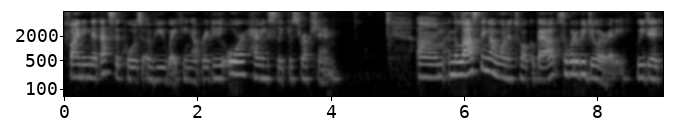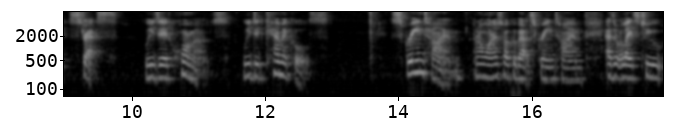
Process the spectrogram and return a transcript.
finding that that's the cause of you waking up regularly or having sleep disruption. Um, and the last thing I want to talk about, so what did we do already? We did stress, we did hormones, we did chemicals, screen time. And I want to talk about screen time as it relates to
